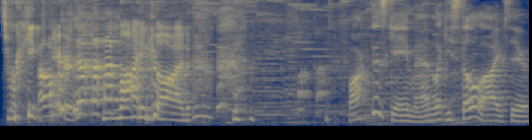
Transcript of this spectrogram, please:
It's right Oh. there. My god. Fuck this game, man. Look, he's still alive, too.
